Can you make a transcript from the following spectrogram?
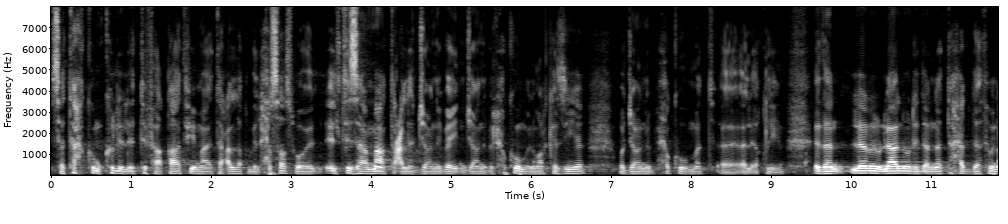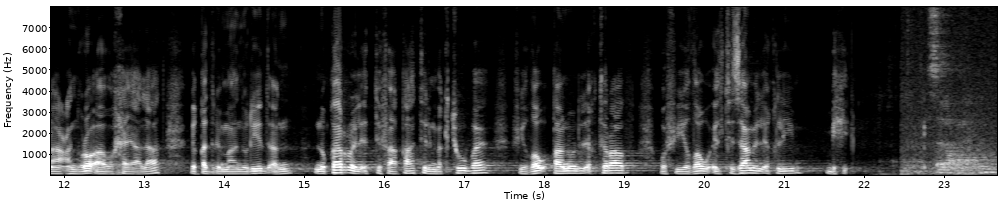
ستحكم كل الاتفاقات فيما يتعلق بالحصص والالتزامات على الجانبين جانب الحكومة المركزية وجانب حكومة آه، الإقليم. إذا لا نريد أن نتحدث هنا عن رؤى وخيالات بقدر ما نريد أن نقر الاتفاقات المكتوبة في ضوء قانون الاقتراض وفي ضوء التزام الإقليم به. السلام عليكم.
